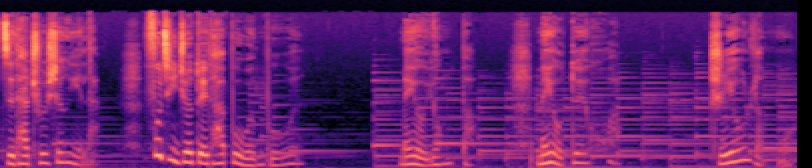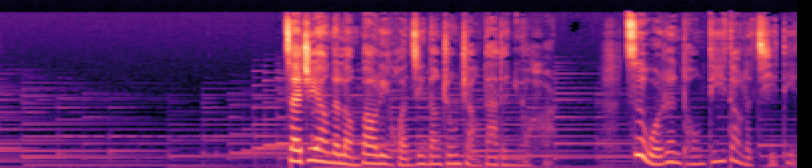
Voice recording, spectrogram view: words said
自她出生以来。”父亲就对她不闻不问，没有拥抱，没有对话，只有冷漠。在这样的冷暴力环境当中长大的女孩，自我认同低到了极点。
